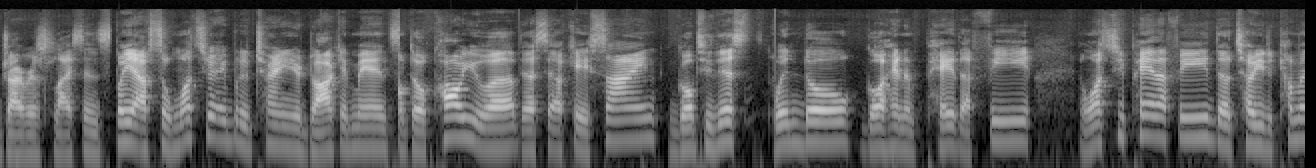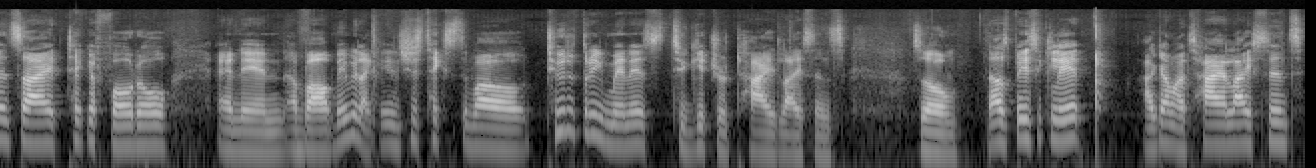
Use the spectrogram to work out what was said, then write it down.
driver's license. But yeah, so once you're able to turn in your documents, they'll call you up. They'll say, okay, sign, go to this window, go ahead and pay the fee. And once you pay that fee, they'll tell you to come inside, take a photo, and then about maybe like it just takes about two to three minutes to get your Thai license. So that was basically it. I got my Thai license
